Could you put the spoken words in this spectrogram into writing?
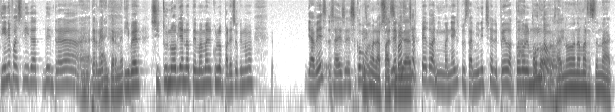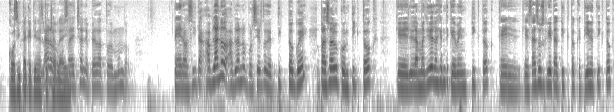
tiene facilidad de entrar a, a A- internet a internet. y ver si tu novia no te mama el culo, para eso que no. Ya ves, o sea, es, es como. Es como la si le vas a facilidad. echar pedo a Animaniacs, pues también échale pedo a todo A el mundo, todo, O sea, no nada más es una cosita que tienes claro, que echarle ahí. o sea, échale pedo a todo el mundo. Pero sí, hablando, hablando por cierto de TikTok, güey, pasó algo con TikTok que la mayoría de la gente que ve en TikTok, que, que está suscrita a TikTok, que tiene TikTok,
